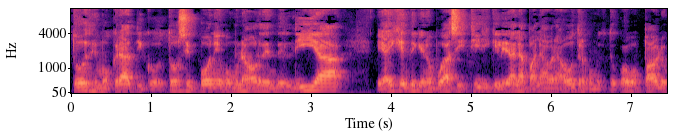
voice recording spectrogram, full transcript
todo es democrático, todo se pone como una orden del día eh, hay gente que no puede asistir y que le da la palabra a otra, como te tocó a vos, Pablo,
